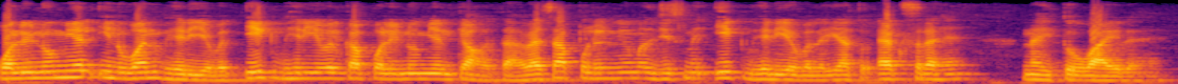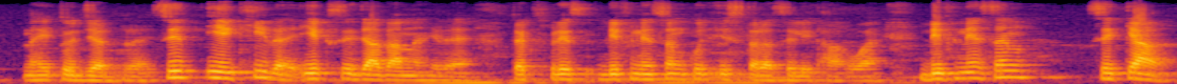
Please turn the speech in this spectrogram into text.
polynomial in one variable एक वेरिएबल का पॉलिनोमियल क्या होता है? वैसा पॉलिनोमियल जिसमें एक वेरिएबल है, या तो एक्स रहे, नहीं तो वाई रहे। नहीं तो जेड रहे, सिर्फ़ एक ही रहे, एक से ज़्यादा नहीं रहे। तो एक्सप्रेस डिफिनेशन कुछ इस तरह से लिखा हुआ है। डिफिनेशन से क्या?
